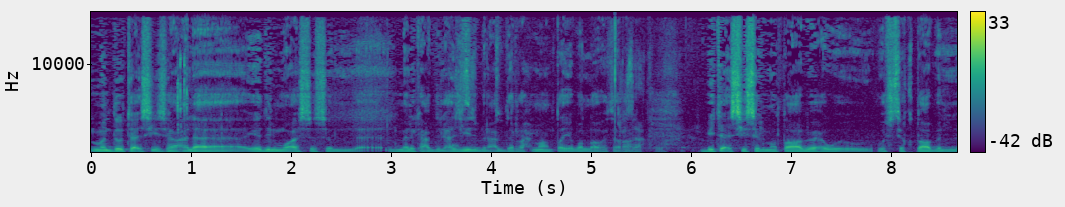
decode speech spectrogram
منذ تأسيسها على يد المؤسس ال- الملك عبد العزيز بن عبد الرحمن طيب الله ثراه. جزاك الله خير. بتأسيس المطابع واستقطاب ال-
